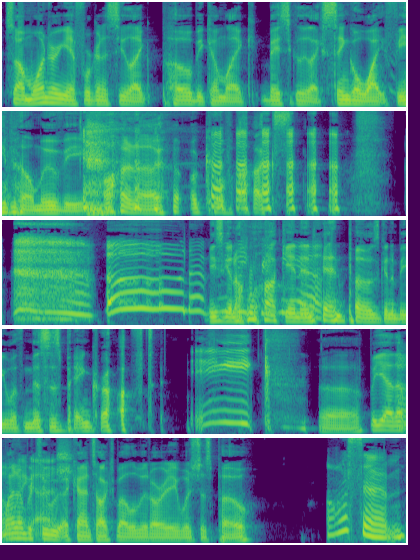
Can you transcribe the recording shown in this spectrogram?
So I'm wondering if we're going to see like Poe become like basically like single white female movie on uh, Kovacs. oh, that He's going to walk in and, and Poe's going to be with Mrs. Bancroft. Eek. Uh, but yeah, that Oh my number two. I kind of talked about a little bit already was just Poe. Awesome.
